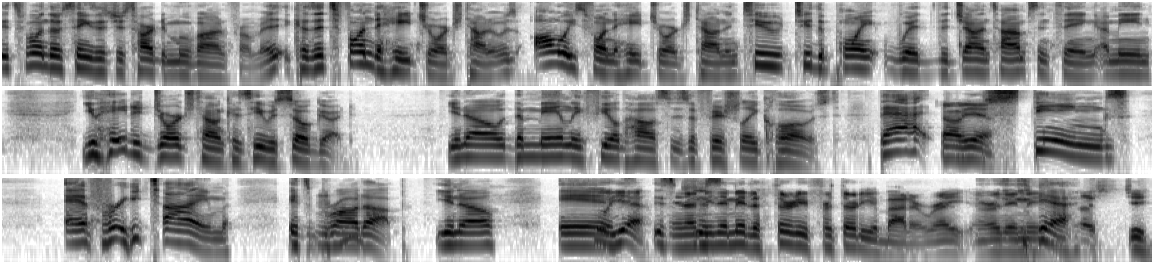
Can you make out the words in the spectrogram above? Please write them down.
it's one of those things that's just hard to move on from because it's fun to hate Georgetown. It was always fun to hate Georgetown, and to to the point with the John Thompson thing. I mean, you hated Georgetown because he was so good. You know, the Manley Fieldhouse is officially closed. That Oh, yeah. stings every time it's brought up. You know, and Mm-hmm. well, yeah, it's and I mean they made a thirty for thirty about it, right? Or they made, Yeah. a- just-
